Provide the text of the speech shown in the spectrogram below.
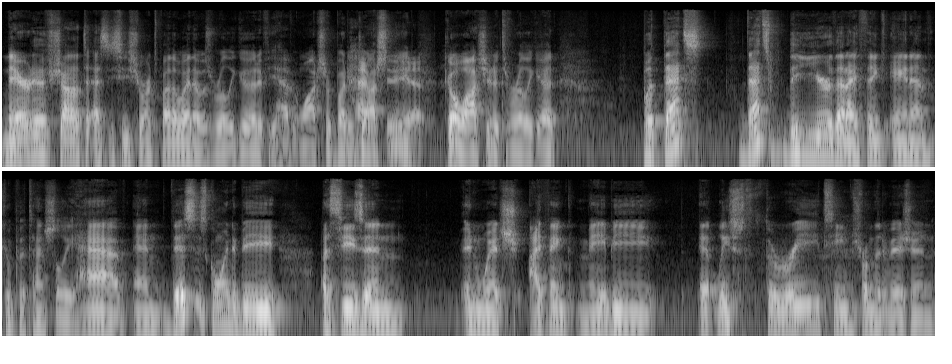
narrative. Shout out to SEC Shorts by the way, that was really good. If you haven't watched our buddy Haven't Josh seen it Sneed, yet. go watch it. It's really good. But that's that's the year that I think A&M could potentially have and this is going to be a season in which I think maybe at least three teams from the division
